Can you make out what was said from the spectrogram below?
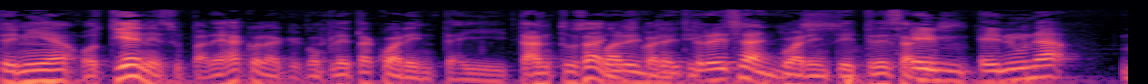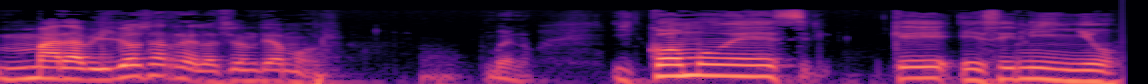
tenía o tiene su pareja con la que completa cuarenta y tantos años. 43 años. 43 años. En, en, una maravillosa relación de amor. Bueno, ¿y cómo es que ese niño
